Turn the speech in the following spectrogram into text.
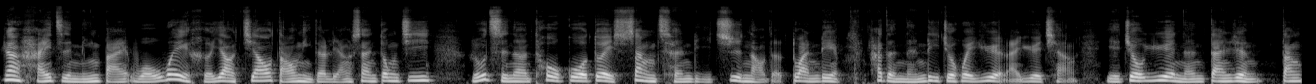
让孩子明白我为何要教导你的良善动机。如此呢，透过对上层理智脑的锻炼，他的能力就会越来越强，也就越能担任。当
